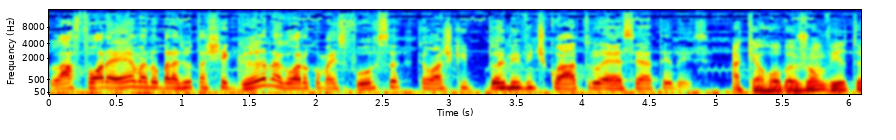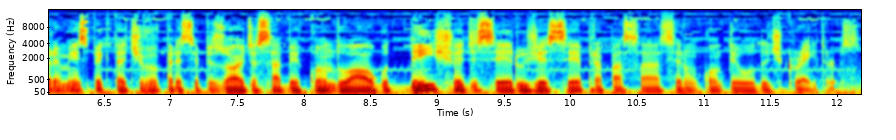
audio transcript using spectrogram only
Lá fora é, mas no Brasil tá chegando agora com mais força. Então acho que 2024 essa é a tendência. Aqui é arroba João Vitor, a minha expectativa para esse episódio é saber quando algo deixa de ser o GC para passar a ser um conteúdo de creators.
